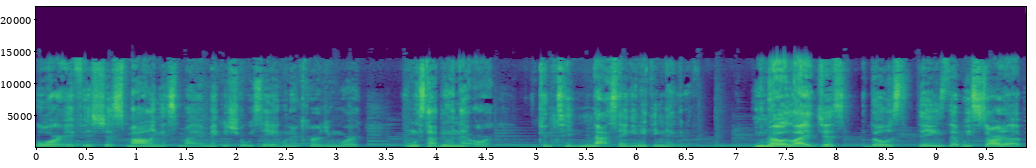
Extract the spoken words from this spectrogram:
Or if it's just smiling at somebody and making sure we say it with an encouraging word and we stop doing that or continue not saying anything negative. You know, like just those things that we start up,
